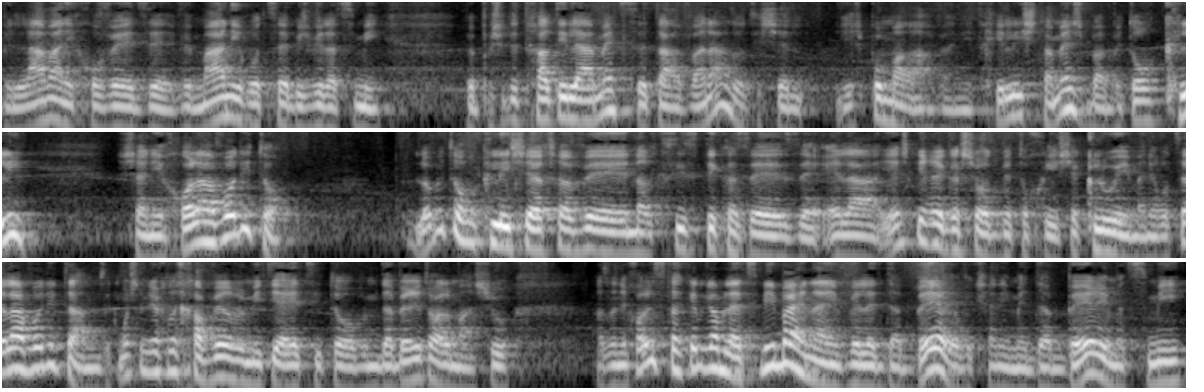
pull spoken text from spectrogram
ולמה אני חווה את זה, ומה אני רוצה בשביל עצמי. ופשוט התחלתי לאמץ את ההבנה הזאת של יש פה מראה, ואני אתחיל להשתמש בה בתור כלי שאני יכול לעבוד איתו. לא בתור כלי שעכשיו אה, נרקסיסטי כזה, זה, אלא יש לי רגשות בתוכי שכלואים, אני רוצה לעבוד איתם. זה כמו שאני הולך לחבר ומתייעץ איתו ומדבר איתו על משהו, אז אני יכול להסתכל גם לעצמי בעיניים ולדבר, וכשאני מדבר עם עצמי,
